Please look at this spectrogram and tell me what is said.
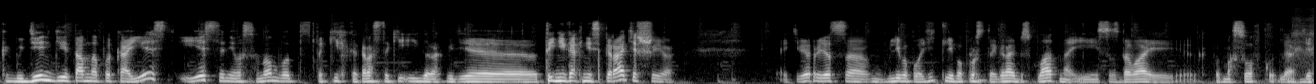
как бы деньги там на ПК есть, и есть они в основном вот в таких как раз таки играх, где ты никак не спиратишь ее, и тебе придется либо платить, либо просто играть бесплатно и создавай как бы, массовку для тех.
